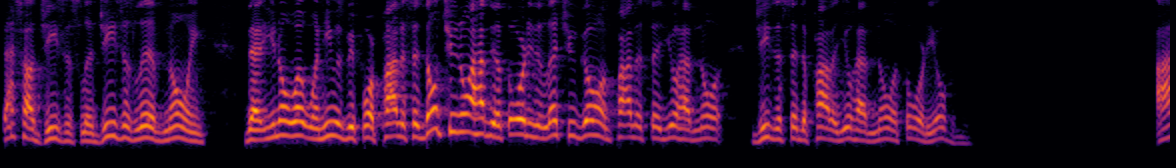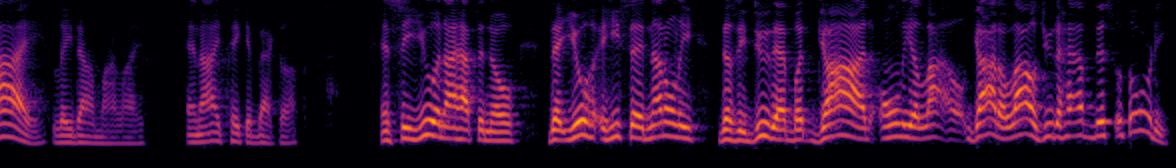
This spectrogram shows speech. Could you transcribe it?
That's how Jesus lived. Jesus lived knowing that, you know what, when he was before Pilate said, Don't you know I have the authority to let you go? And Pilate said, You'll have no, Jesus said to Pilate, You'll have no authority over me. I lay down my life and I take it back up. And see, you and I have to know that you he said not only does he do that, but God only allow God allowed you to have this authority.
